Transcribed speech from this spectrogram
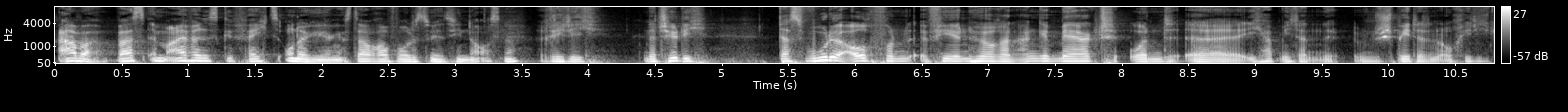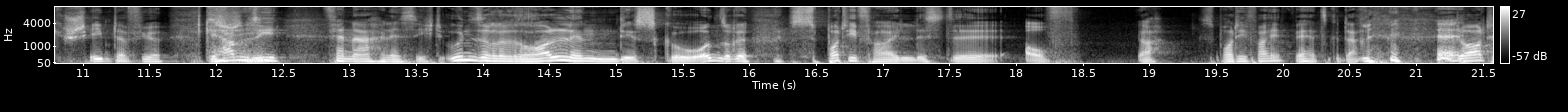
Aber was im Eifer des Gefechts untergegangen ist, darauf wolltest du jetzt hinaus, ne? Richtig. Natürlich. Das wurde auch von vielen Hörern angemerkt und äh, ich habe mich dann später dann auch richtig geschämt dafür. Wir haben sie vernachlässigt. Unsere Rollendisco, unsere Spotify-Liste auf ja, Spotify, wer hätte es gedacht. Dort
